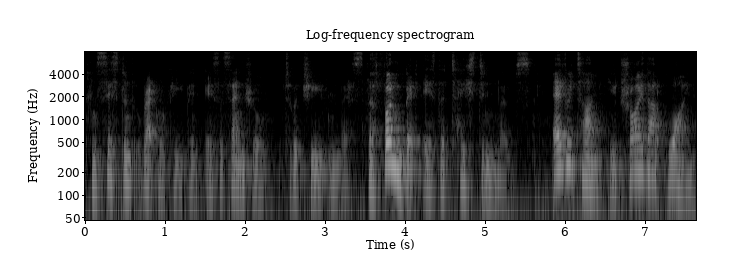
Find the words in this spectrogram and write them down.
consistent record keeping is essential to achieving this. The fun bit is the tasting notes. Every time you try that wine,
